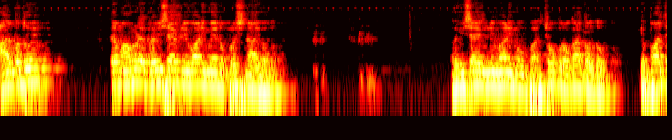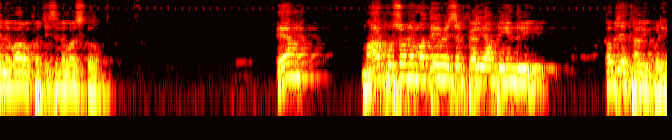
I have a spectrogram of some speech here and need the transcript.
આ બધું તેમાં હમણાં રવિ સાહેબની વાણીમાં એનો પ્રશ્ન આવ્યો હતો. રવિ સાહેબની વાણીમાં ઊભા, છોકરો ગાતો હતો કે પાંચ ને વારો પચીસ ને વર્ષ કરો. એમ મહાપુરુષોને મત એવે છે પહેલી આપણી ઇન્દ્રી કબજે થવી પડે.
